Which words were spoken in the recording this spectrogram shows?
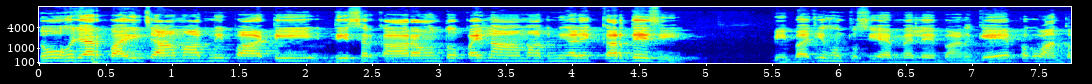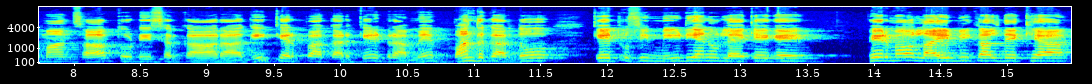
2022 ਚ ਆਮ ਆਦਮੀ ਪਾਰਟੀ ਦੀ ਸਰਕਾਰ ਆਉਣ ਤੋਂ ਪਹਿਲਾਂ ਆਮ ਆਦਮੀ ਵਾਲੇ ਕਰਦੇ ਸੀ ਬੀਬਾ ਜੀ, ਹੁਣ ਤੁਸੀਂ ਐਮਐਲਏ ਬਣ ਗਏ। ਭਗਵੰਤ ਮਾਨ ਸਾਹਿਬ, ਤੁਹਾਡੀ ਸਰਕਾਰ ਆ ਗਈ। ਕਿਰਪਾ ਕਰਕੇ ਡਰਾਮੇ ਬੰਦ ਕਰ ਦਿਓ। ਕਿ ਤੁਸੀਂ ਮੀਡੀਆ ਨੂੰ ਲੈ ਕੇ ਗਏ। ਫਿਰ ਮੈਂ ਉਹ ਲਾਈਵ ਵੀ ਕੱਲ ਦੇਖਿਆ।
